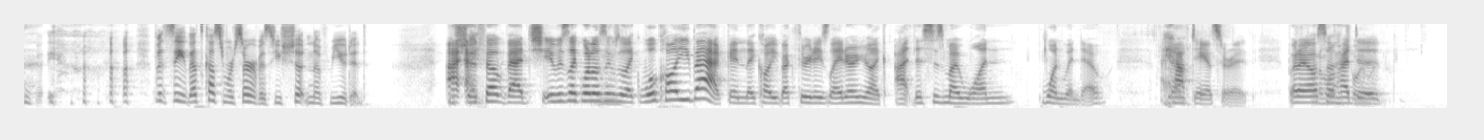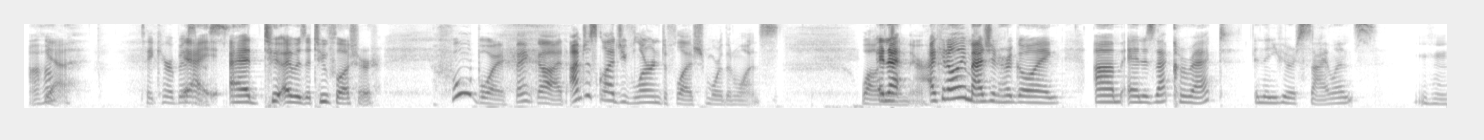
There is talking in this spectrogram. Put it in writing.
but see, that's customer service. You shouldn't have muted. I, I felt bad. She- It was like one of those things where like we'll call you back, and they call you back three days later, and you're like, I, this is my one one window. I Yeah. have to answer it. But I also had to. Uh-huh. yeah, Take care of business. yeah. I, business. I had two. I was a two flusher. Oh boy, thank God. I'm just glad you've learned to flush more than once while and you're I, in there. I can only imagine her going, um, and is that correct? And then you hear a silence, mm-hmm.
